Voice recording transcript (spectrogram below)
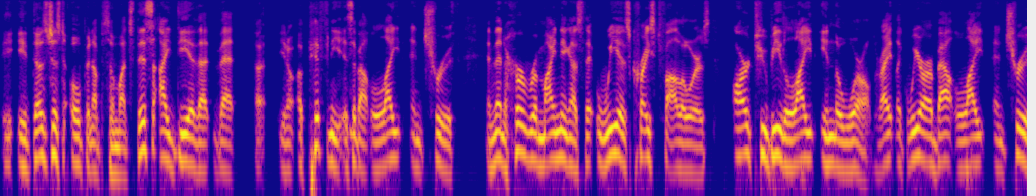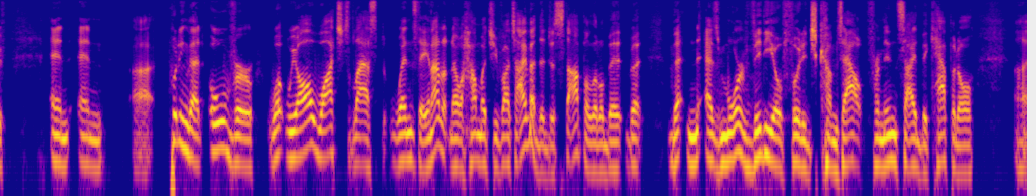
it does just open up so much. This idea that that uh, you know, Epiphany is about light and truth. And then her reminding us that we as Christ followers are to be light in the world, right? Like we are about light and truth. And, and, uh, putting that over what we all watched last Wednesday. And I don't know how much you've watched. I've had to just stop a little bit, but that as more video footage comes out from inside the Capitol, uh,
